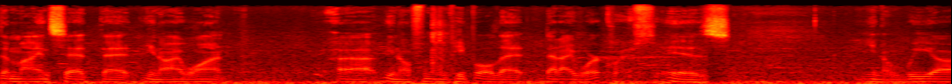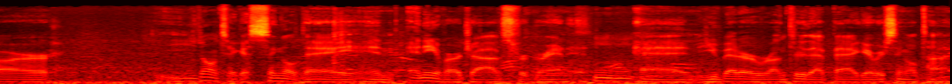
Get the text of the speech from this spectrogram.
the mindset that you know I want uh, you know, from the people that, that I work with is, you know, we are, you don't take a single day in any of our jobs for granted. Mm. And you better run through that bag every single time.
